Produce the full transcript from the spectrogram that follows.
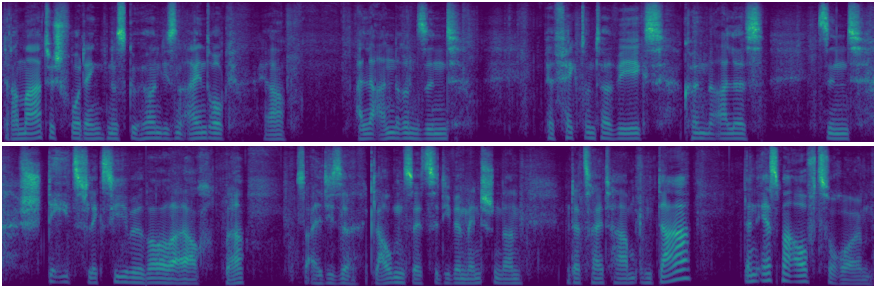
dramatisch vordenkendes Gehirn diesen Eindruck, ja, alle anderen sind perfekt unterwegs, können alles, sind stets flexibel, ja, so all diese Glaubenssätze, die wir Menschen dann mit der Zeit haben. Und da dann erstmal aufzuräumen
